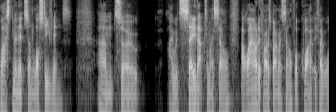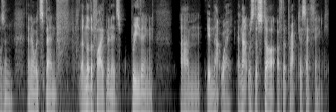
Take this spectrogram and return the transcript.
last minutes and lost evenings. Um, so I would say that to myself aloud if I was by myself or quietly if I wasn't. Then I would spend f- another five minutes breathing um, in that way. And that was the start of the practice, I think.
